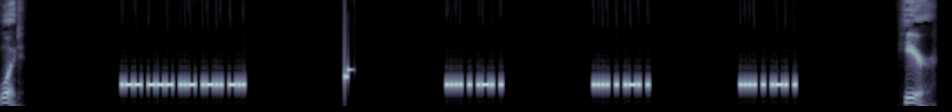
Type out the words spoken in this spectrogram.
Would. Here.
